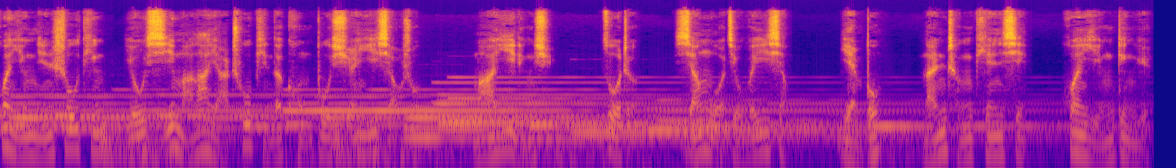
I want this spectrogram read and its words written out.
欢迎您收听由喜马拉雅出品的恐怖悬疑小说《麻衣灵絮》，作者想我就微笑，演播南城天蝎。欢迎订阅。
